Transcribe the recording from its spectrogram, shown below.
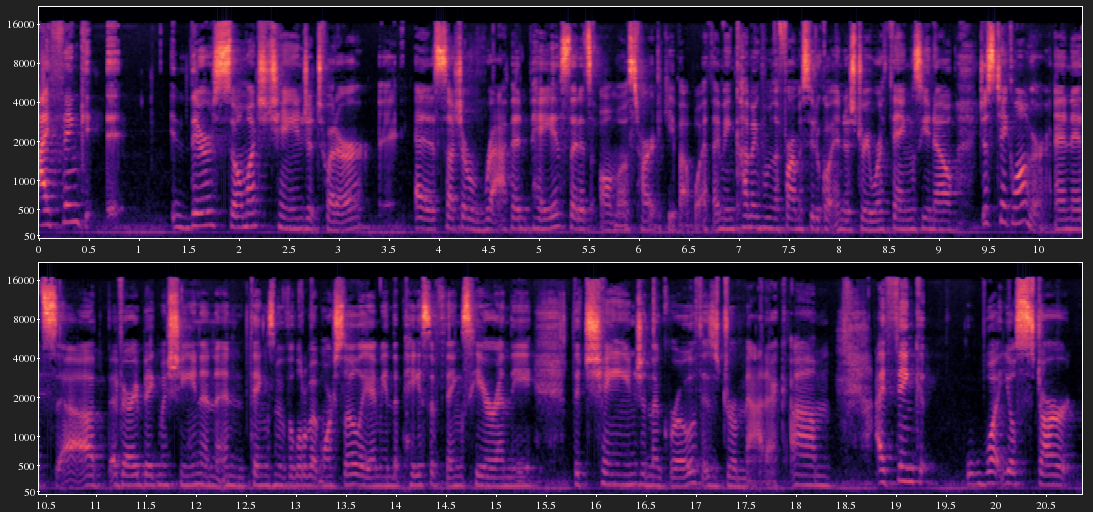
I think it- there's so much change at Twitter at such a rapid pace that it's almost hard to keep up with. I mean, coming from the pharmaceutical industry where things, you know, just take longer and it's a, a very big machine and, and things move a little bit more slowly. I mean, the pace of things here and the the change and the growth is dramatic. Um, I think what you'll start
